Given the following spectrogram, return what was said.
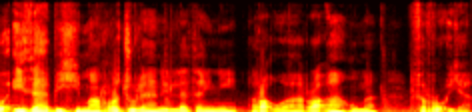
وإذا بهما الرجلان اللذين رآهما في الرؤيا.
